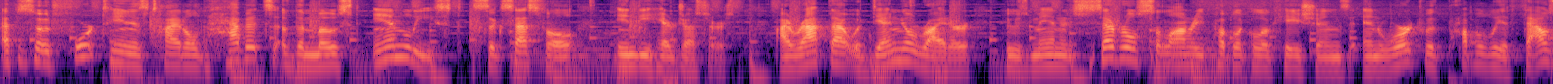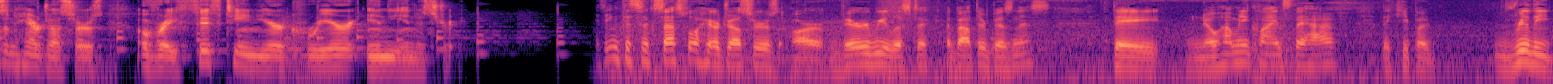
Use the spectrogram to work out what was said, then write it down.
Episode 14 is titled Habits of the Most and Least Successful Indie Hairdressers. I wrapped that with Daniel Ryder, who's managed several Salon Republic locations and worked with probably a thousand hairdressers over a 15 year career in the industry. I think the successful hairdressers are very realistic about their business. They know how many clients they have. They keep a really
